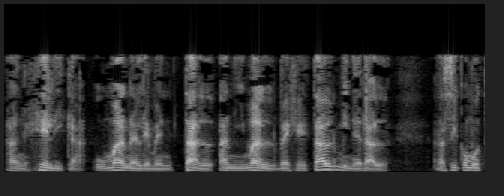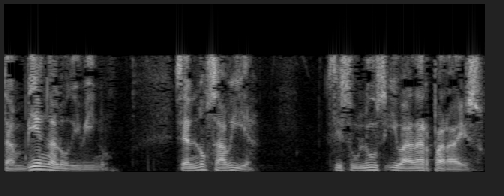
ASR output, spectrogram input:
angélica, humana, elemental, animal, vegetal, mineral, así como también a lo divino. O sea, él no sabía si su luz iba a dar para eso.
